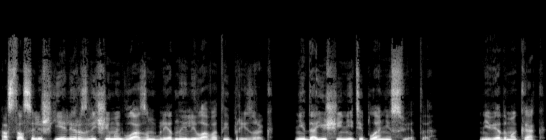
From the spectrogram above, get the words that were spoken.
Остался лишь еле различимый глазом бледный лиловатый призрак, не дающий ни тепла, ни света. Неведомо как,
